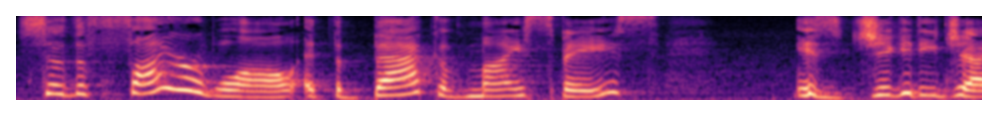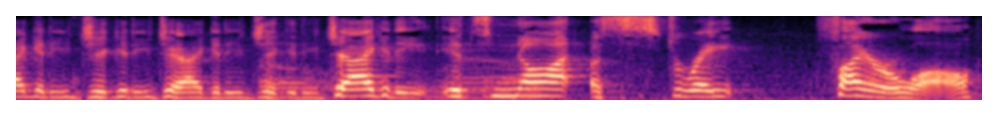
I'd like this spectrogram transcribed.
So the firewall at the back of my space is jiggity jaggedy, jiggity jaggedy, jiggity oh, jaggedy. Yeah. It's not a straight firewall.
